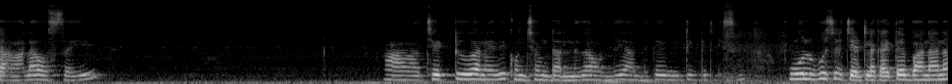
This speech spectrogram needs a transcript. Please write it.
చాలా వస్తాయి. ఆ చెట్టు అనేది కొంచెం డల్గా ఉంది. అందుకే వీటికి గిట్లిస్తుంది పూలు పూసే చెట్లకైతే బనానా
